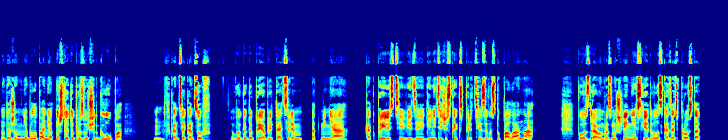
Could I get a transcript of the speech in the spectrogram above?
Но даже мне было понятно, что это прозвучит глупо. В конце концов, выгодоприобретателем от меня как прелести в виде генетической экспертизы выступала она. По здравом размышлении следовало сказать просто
